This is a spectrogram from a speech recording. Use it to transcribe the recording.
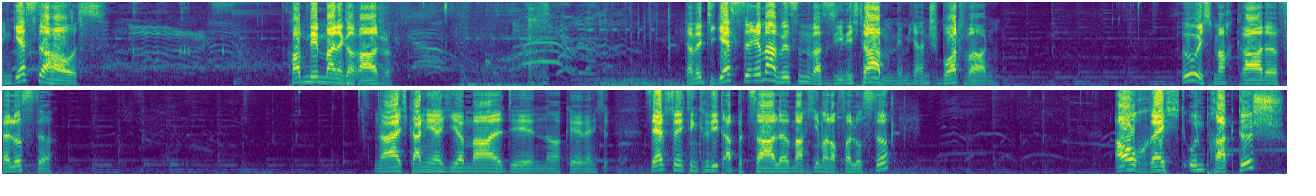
Ein Gästehaus. Kommt neben meine Garage. Damit die Gäste immer wissen, was sie nicht haben, nämlich einen Sportwagen. Uh, ich mache gerade Verluste. Na, ich kann ja hier mal den... Okay, wenn ich... Selbst wenn ich den Kredit abbezahle, mache ich immer noch Verluste. Auch recht unpraktisch.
